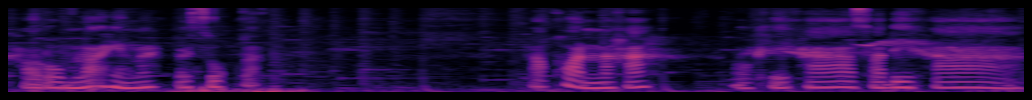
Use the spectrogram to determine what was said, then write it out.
เขารมแล้วเห็นไหมไปซุกละพักผ่อนนะคะ โอเคค่ะ สวัสดีค่ะ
